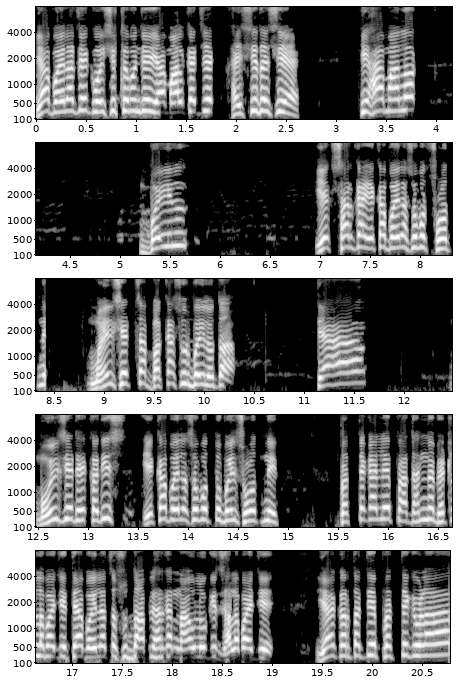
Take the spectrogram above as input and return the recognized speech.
या बैलाचं एक वैशिष्ट्य म्हणजे या मालकाची एक हैसियत अशी आहे की हा मालक बैल एकसारखा एका बैलासोबत सोडत नाही. महिल शेठचा बकासूर बैल होता. त्या मोहिल शेठ हे कधीच एका बैलासोबत तो बैल सोडत नाहीत. प्रत्येकाला प्राधान्य भेटलं पाहिजे. त्या बैलाचं सुद्धा आपल्यासारखा नावलौकिक झालं पाहिजे. याकरता ते प्रत्येक वेळा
